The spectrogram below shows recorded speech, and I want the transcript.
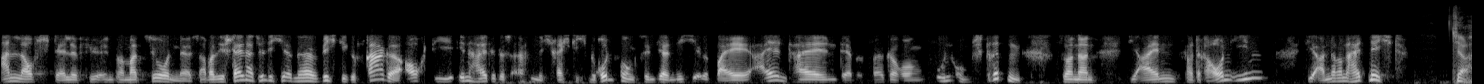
Anlaufstelle für Informationen ist. Aber Sie stellen natürlich eine wichtige Frage. Auch die Inhalte des öffentlich-rechtlichen Rundfunks sind ja nicht bei allen Teilen der Bevölkerung unumstritten, sondern die einen vertrauen ihnen, die anderen halt nicht. Tja,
